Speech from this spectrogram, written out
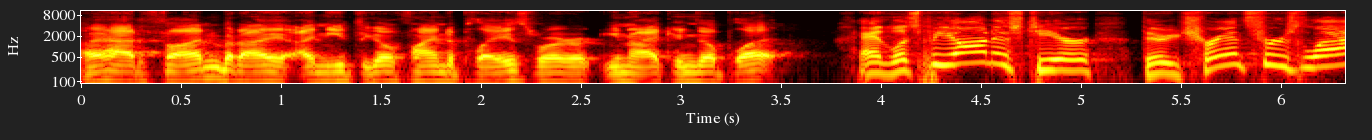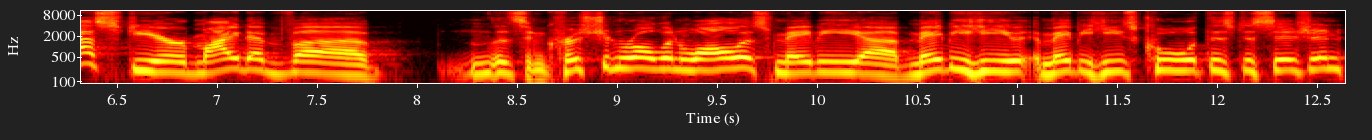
I had fun, but I, I need to go find a place where you know I can go play." And let's be honest here, their transfers last year might have uh, listen, Christian Roland Wallace, maybe uh, maybe he maybe he's cool with this decision.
